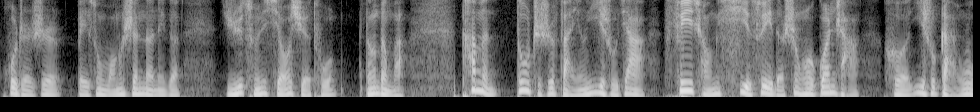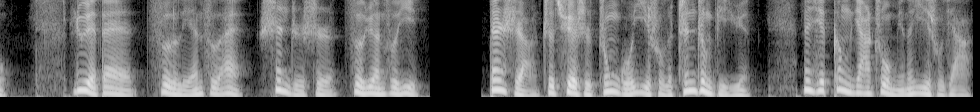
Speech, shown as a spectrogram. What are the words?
或者是北宋王申的那个《渔村小雪图》等等吧，他们都只是反映艺术家非常细碎的生活观察和艺术感悟。略带自怜自爱，甚至是自怨自艾，但是啊，这却是中国艺术的真正底蕴。那些更加著名的艺术家，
